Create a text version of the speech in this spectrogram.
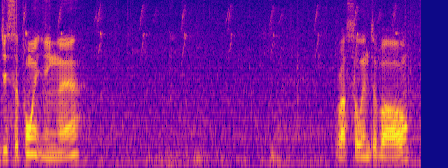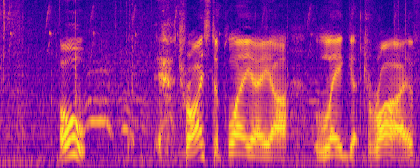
Disappointing there. Russell into bowl. Oh! Tries to play a uh, leg drive,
